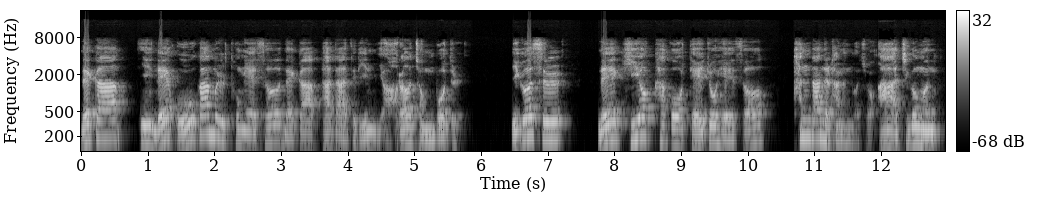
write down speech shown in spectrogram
내가 이 내 오감을 통해서 내가 받아들인 여러 정보들 이것을 내 기억하고 대조해서 판단을 하는 거죠. 아, 지금은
